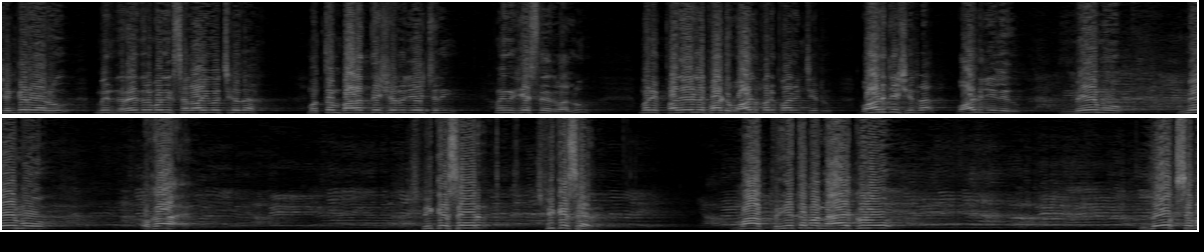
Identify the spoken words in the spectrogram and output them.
శంకర్ గారు మీరు నరేంద్ర మోదీకి సలహా ఇవ్వచ్చు కదా? మొత్తం భారతదేశంలో చేయొచ్చని. మరి చేస్తలేరు వాళ్ళు. మరి పదేళ్ళ పాటు వాళ్ళు పరిపాలించారు. వాళ్ళు చేసిండ్రా? వాళ్ళు చేయలేదు. మేము మేము ఒక స్పీకర్ సార్ స్పీకర్ సార్ మా ప్రియతమ నాయకుడు లోక్సభ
